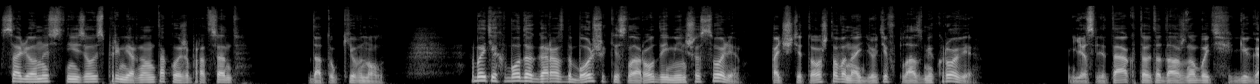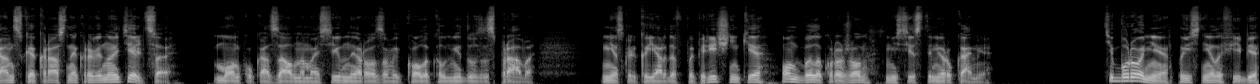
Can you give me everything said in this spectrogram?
Соленость снизилась примерно на такой же процент. Датук кивнул. В этих водах гораздо больше кислорода и меньше соли. Почти то, что вы найдете в плазме крови. Если так, то это должно быть гигантское красное кровяное тельце. Монк указал на массивный розовый колокол медузы справа — Несколько ярдов в поперечнике, он был окружен мясистыми руками. «Тибурония», — пояснила Фиби,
